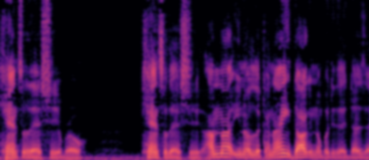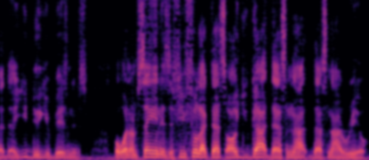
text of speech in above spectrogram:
Cancel that shit, bro. Cancel that shit. I'm not, you know, look, and I ain't dogging nobody that does that. That you do your business. But what I'm saying is if you feel like that's all you got, that's not that's not real.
